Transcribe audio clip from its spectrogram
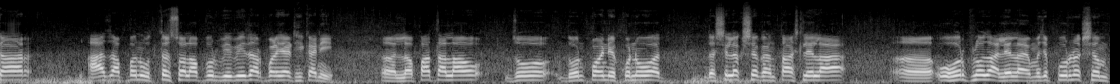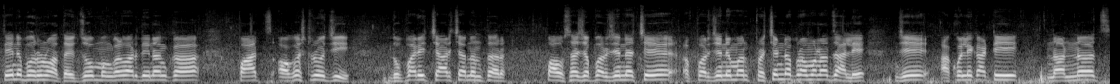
नमस्कार. आज आपण उत्तर सोलापूर बिबीदारपळ या ठिकाणी लपा तलाव जो दोन पॉईंट एकोणनव्वद दशलक्ष घनता असलेला ओव्हरफ्लो झालेला आहे म्हणजे पूर्ण क्षमतेने भरून वाहत आहे. जो मंगळवार दिनांक पाच ऑगस्ट रोजी दुपारी चारच्या नंतर पावसाच्या पर्जन्याचे पर्जन्यमान प्रचंड प्रमाणात झाले. जे अकोले काठी नान्नज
